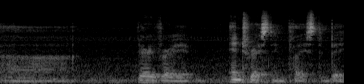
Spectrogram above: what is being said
uh, very, very interesting place to be.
